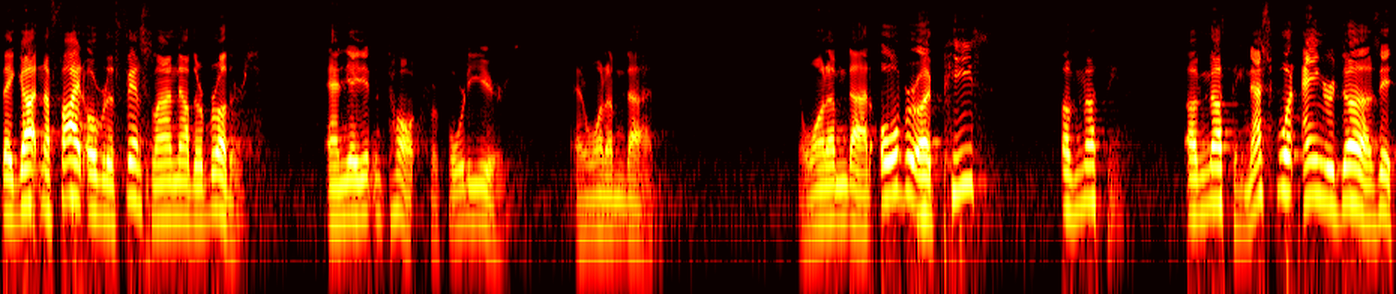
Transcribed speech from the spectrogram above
they got in a fight over the fence line. Now they're brothers. And they didn't talk for 40 years, and one of them died. And one of them died over a piece of nothing. Of nothing. That's what anger does. It,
